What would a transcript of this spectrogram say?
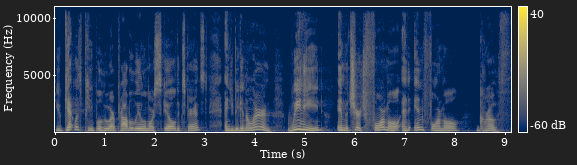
you get with people who are probably a little more skilled, experienced, and you begin to learn. We need in the church formal and informal growth.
